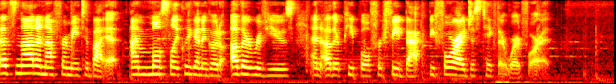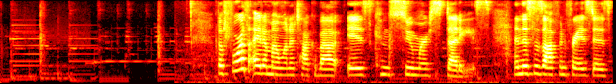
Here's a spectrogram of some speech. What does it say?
that's not enough for me to buy it. I'm most likely going to go to other reviews and other people for feedback before I just take their word for it. The fourth item I want to talk about is consumer studies. And this is often phrased as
